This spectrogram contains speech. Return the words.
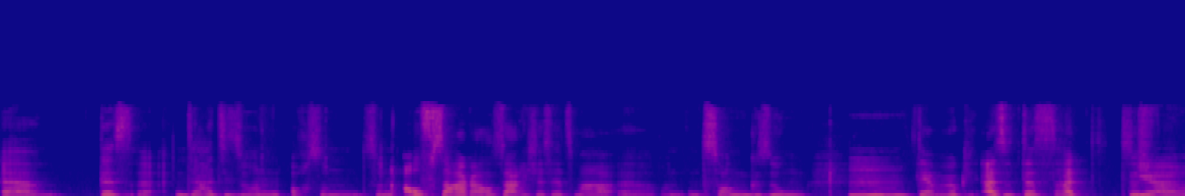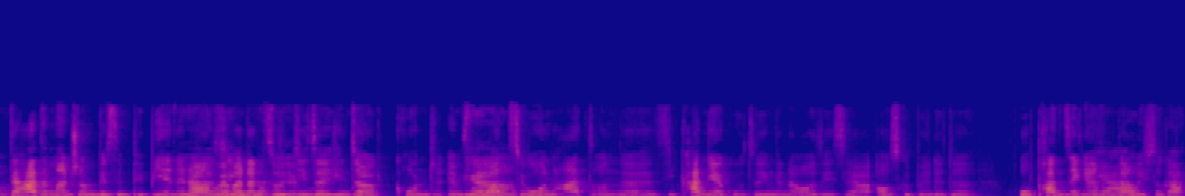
ähm, das, äh, da hat sie so ein, auch so ein, so ein Aufsager, sage ich das jetzt mal, äh, und einen Song gesungen, der wirklich, also das hat, das, Ja. da hatte man schon ein bisschen Pipi in den Ja, Augen, wenn man dann so diese gut. Hintergrundinformation hat und äh, sie kann ja gut singen, genau, sie ist ja ausgebildete Opernsängerin, Ja. glaube ich sogar.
